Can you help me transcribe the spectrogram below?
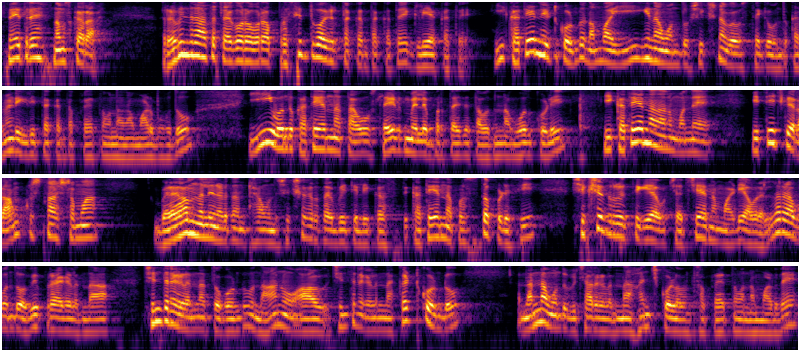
ಸ್ನೇಹಿತರೆ, ನಮಸ್ಕಾರ. ರವೀಂದ್ರನಾಥ ಟ್ಯಾಗೋರ್ ಅವರ ಪ್ರಸಿದ್ಧವಾಗಿರ್ತಕ್ಕಂಥ ಕತೆ ಗಿಳಿಯ ಕತೆ. ಈ ಕಥೆಯನ್ನು ಇಟ್ಕೊಂಡು ನಮ್ಮ ಈಗಿನ ಒಂದು ಶಿಕ್ಷಣ ವ್ಯವಸ್ಥೆಗೆ ಒಂದು ಕನ್ನಡಿ ಹಿಡಿತಕ್ಕಂಥ ಪ್ರಯತ್ನವನ್ನು ನಾವು ಮಾಡಬಹುದು. ಈ ಒಂದು ಕಥೆಯನ್ನು ತಾವು ಸ್ಲೈಡ್ ಮೇಲೆ ಬರ್ತಾ ಇದೆ, ತಾವು ಅದನ್ನು ಓದ್ಕೊಳ್ಳಿ. ಈ ಕಥೆಯನ್ನು ನಾನು ಮೊನ್ನೆ ಇತ್ತೀಚೆಗೆ ರಾಮಕೃಷ್ಣಾಶ್ರಮ, ಬೆಳಗಾಂನಲ್ಲಿ ನಡೆದಂತಹ ಒಂದು ಶಿಕ್ಷಕರ ತರಬೇತಿಯಲ್ಲಿ ಕಸ್, ಕಥೆಯನ್ನು ಪ್ರಸ್ತುತಪಡಿಸಿ ಶಿಕ್ಷಕರ ಜೊತೆಗೆ ಅವ್ರು ಚರ್ಚೆಯನ್ನು ಮಾಡಿ ಅವರೆಲ್ಲರ ಒಂದು ಅಭಿಪ್ರಾಯಗಳನ್ನು, ಚಿಂತನೆಗಳನ್ನು ತಗೊಂಡು ನಾನು ಆ ಚಿಂತನೆಗಳನ್ನು ಕಟ್ಟಿಕೊಂಡು ನನ್ನ ಒಂದು ವಿಚಾರಗಳನ್ನು ಹಂಚಿಕೊಳ್ಳುವಂಥ ಪ್ರಯತ್ನವನ್ನು ಮಾಡಿದೆ.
